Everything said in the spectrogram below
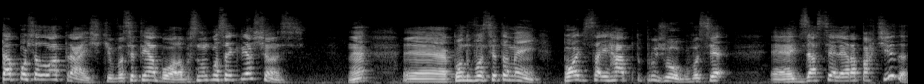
tá apostado lá atrás, que você tem a bola, você não consegue criar chance, né? É, quando você também pode sair rápido pro jogo, você é, desacelera a partida,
